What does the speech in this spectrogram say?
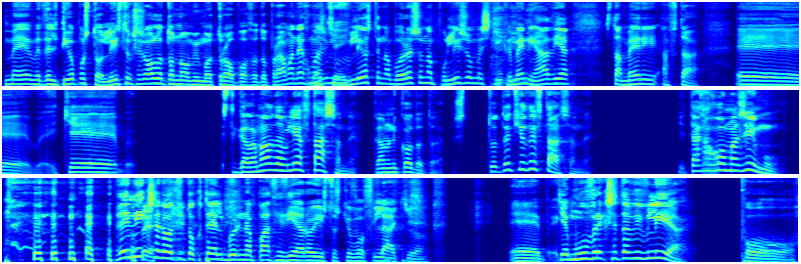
με, με δελτίο αποστολής, το ξέρεις, όλο το νόμιμο τρόπο αυτό το πράγμα. Να έχω μαζί Οκ. μου βιβλία ώστε να μπορέσω να πουλήσω με συγκεκριμένη άδεια στα μέρη αυτά. Ε, και στην Καλαμάδα τα βιβλία φτάσανε. Κανονικότατα. Στο τέτοιο δεν φτάσανε. Τα είχα εγώ μαζί μου. δεν ήξερα ότι το κτέλ μπορεί να πάθει διαρροή στο σκευοφυλάκιο. Ε, και μου βρέξε τα βιβλία. πω...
